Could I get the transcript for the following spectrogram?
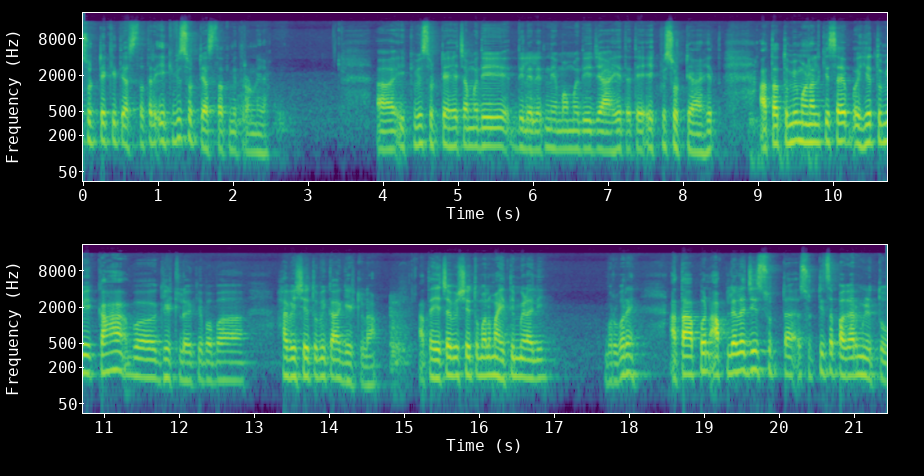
सुट्ट्या किती असतात? तर एकवीस सुट्ट्या असतात मित्रांनो या. एकवीस सुट्ट्या ह्याच्यामध्ये दिलेल्या आहेत. नियमामध्ये ज्या आहेत त्या एकवीस सुट्ट्या आहेत. आता तुम्ही म्हणाल की साहेब हे तुम्ही का ब- घेतलं की बाबा हा विषय तुम्ही का घेतला? आता ह्याच्याविषयी तुम्हाला माहिती मिळाली? बरोबर आहे? आता आपण आपल्याला जे सुट्टा सुट्टीचा पगार मिळतो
